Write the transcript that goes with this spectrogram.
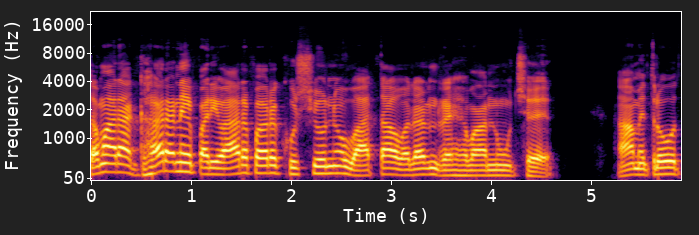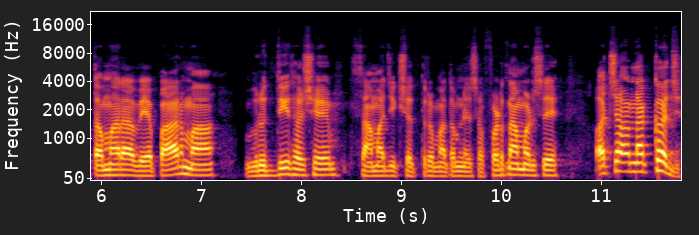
તમારા ઘર અને પરિવાર પર ખુશીઓનું વાતાવરણ રહેવાનું છે. હા, મિત્રો, તમારા વેપારમાં વૃદ્ધિ થશે, સામાજિક ક્ષેત્રમાં તમને સફળતા મળશે. અચાનક જ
